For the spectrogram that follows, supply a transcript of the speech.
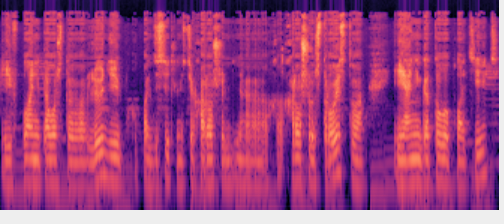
и в плане того, что люди покупают действительно действительности хорошее, э, хорошее устройство, и они готовы платить.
